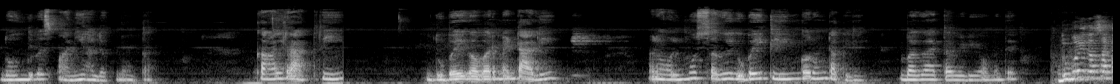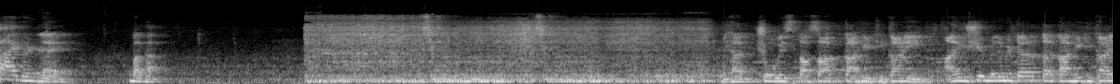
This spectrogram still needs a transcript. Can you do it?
दोन दिवस पाणी हलत नव्हतं. काल रात्री दुबई गव्हर्मेंट आली आणि ऑलमोस्ट सगळी दुबई क्लीन करून टाकली. बघा आता व्हिडिओमध्ये दुबईत असं काय घडलंय? बघा. सध्या चोवीस तासात काही ठिकाणी ऐंशी मिलीमीटर तर काही ठिकाणी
